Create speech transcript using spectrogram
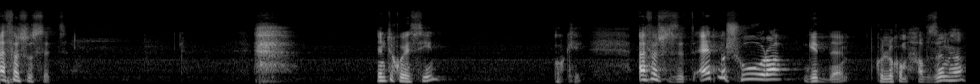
أفسس ست. أنتوا كويسين؟ okay. أفسس ست. آيات مشهورة جدا. كلكم حافظينها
